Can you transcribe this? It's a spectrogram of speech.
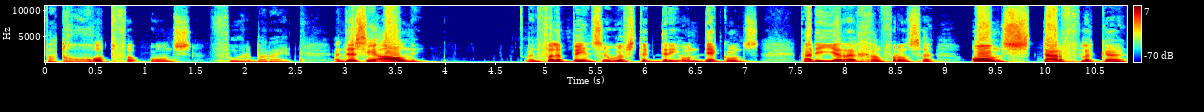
wat God vir ons voorberei. En dis nie al nie. In Filippense hoofstuk 3 ontdek ons dat die Here gaan vir ons 'n onsterflike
